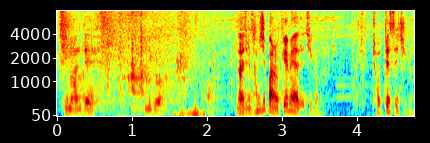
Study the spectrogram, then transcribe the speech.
지금 안 돼. 이거. 나 지금 30반을 꿰매야 돼, 지금. 좆됐어, 지금.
